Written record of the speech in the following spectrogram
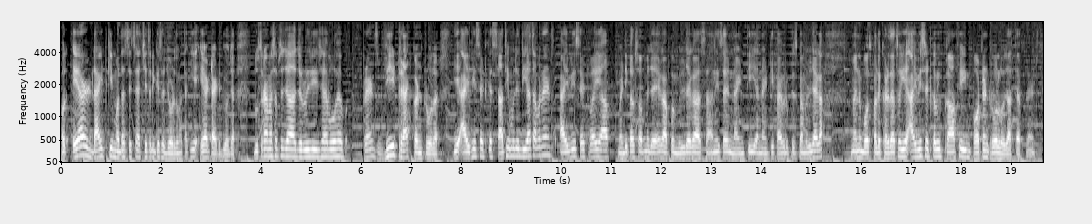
और एयर डाइट की मदद से इसे अच्छी तरीके से जोड़ दूँगा ताकि ये एयर टाइट भी हो जाए। दूसरा मैं सबसे ज़्यादा ज़रूरी चीज़ है, वो है फ्रेंड्स वी ट्रैक कंट्रोलर ये आईवी सेट के साथ ही मुझे दिया था फ्रेंड्स आई सेट वही आप मेडिकल शॉप में जाइएगा, आपको मिल जाएगा आसानी से नाइन्टी या नाइन्टी फाइव रुपीज़ का मिल जाएगा। मैंने बहुत पहले खरीदा था। ये आई वी सेट का भी काफ़ी इंपॉर्टेंट रोल हो जाता है फ्रेंड्स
